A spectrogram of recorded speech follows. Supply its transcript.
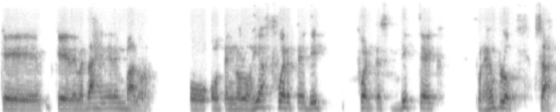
que, que de verdad generen valor. O, o, tecnologías fuertes, deep, fuertes, deep tech, por ejemplo, o sea,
